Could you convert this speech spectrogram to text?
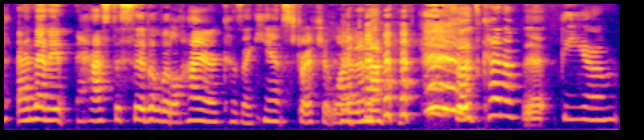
and then it has to sit a little higher because i can't stretch it wide enough so it's kind of the the um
